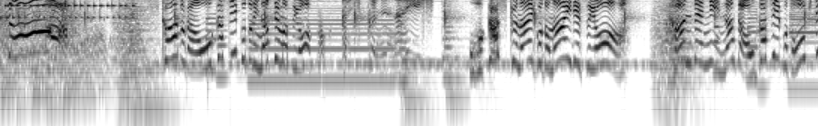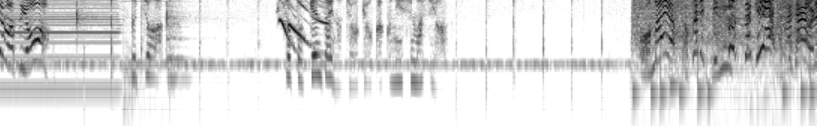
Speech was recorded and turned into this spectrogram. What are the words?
長スカートがおかしいことになってますよ。おかしくない。おかしくないことないですよ。完全になんかおかしいこと起きてますよ。部長ちょっと現在の状況を確認しますよ。お前はそこでじっとしてけ戦う俺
